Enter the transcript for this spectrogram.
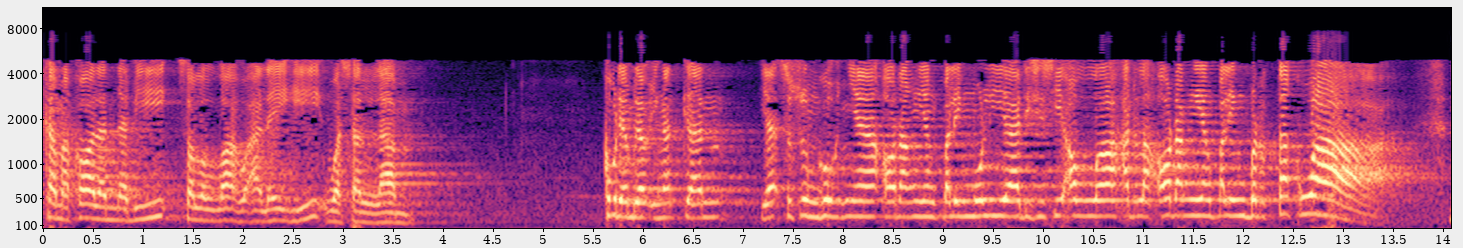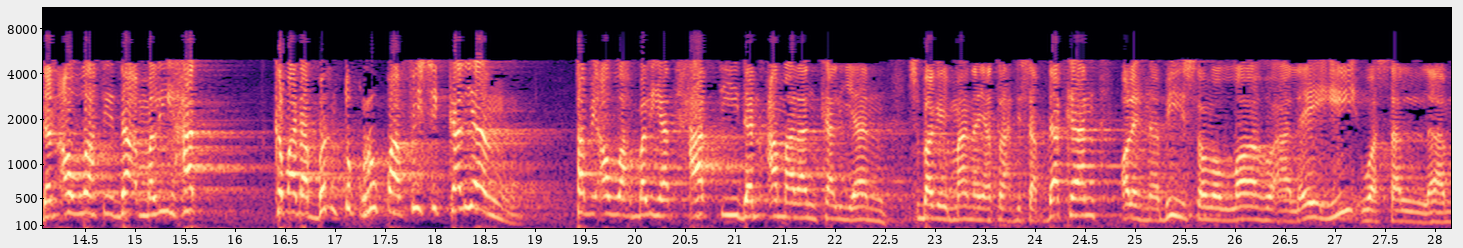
kama qala Nabi sallallahu alaihi wasallam. Kemudian beliau ingatkan, ya sesungguhnya orang yang paling mulia di sisi Allah adalah orang yang paling bertakwa. Dan Allah tidak melihat kepada bentuk rupa fisik kalian, tapi Allah melihat hati dan amalan kalian sebagaimana yang telah disabdakan oleh Nabi sallallahu alaihi wasallam.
